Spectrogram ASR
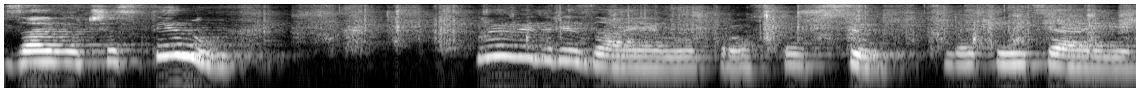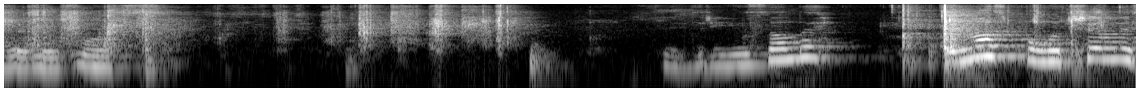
Зайву частину ми відрізаємо просто всю, до кінця ріжемо. Ось. Відрізали. І в нас вийшли,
